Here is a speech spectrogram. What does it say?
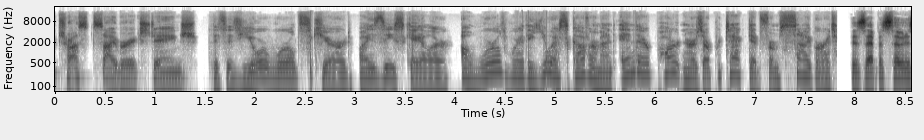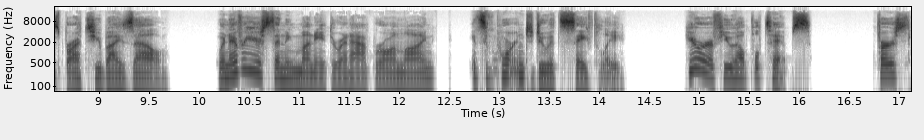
Zero Trust Cyber Exchange. This is Your World Secured by Zscaler, a world where the U.S. government and their partners are protected from cyber attacks. This episode is brought to you by Zelle. Whenever you're sending money through an app or online, it's important to do it safely. Here are a few helpful tips. First,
